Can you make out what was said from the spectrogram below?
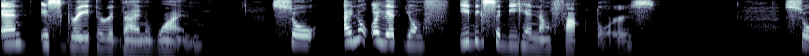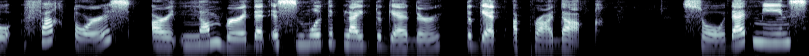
and is greater than 1. So, ano ulit yung ibig sabihin ng factors? So, factors are number that is multiplied together to get a product. So, that means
